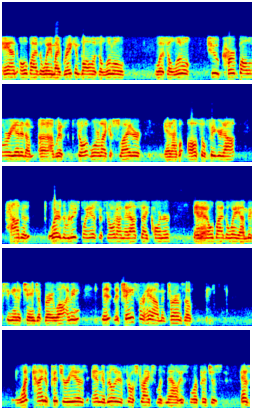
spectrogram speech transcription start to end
And oh, by the way, my breaking ball was a little was a little too curveball oriented. I'm uh, I'm going to throw it more like a slider, and I've also figured out how to where the release point is to throw it on that outside corner. And then oh by the way, I'm mixing in a changeup very well. I mean, the, the change for him in terms of what kind of pitcher he is and the ability to throw strikes with now his four pitches has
